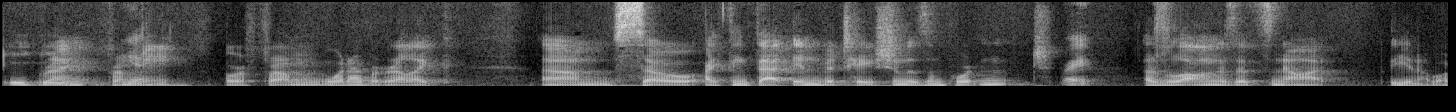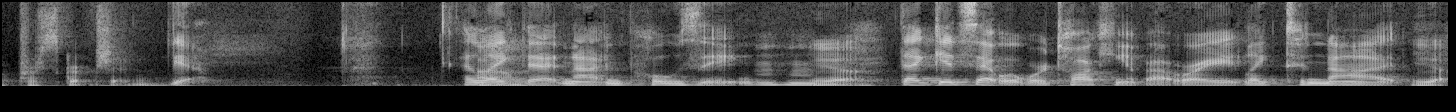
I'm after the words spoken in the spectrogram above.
mm-hmm. right? From Yeah. me or from whatever. Like, um, so I think that invitation is important, Right. As long as it's not, you know, a prescription. Yeah. I Um, like that not imposing. Mm-hmm. Yeah, That gets at what we're talking about, right? Like to not yeah.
